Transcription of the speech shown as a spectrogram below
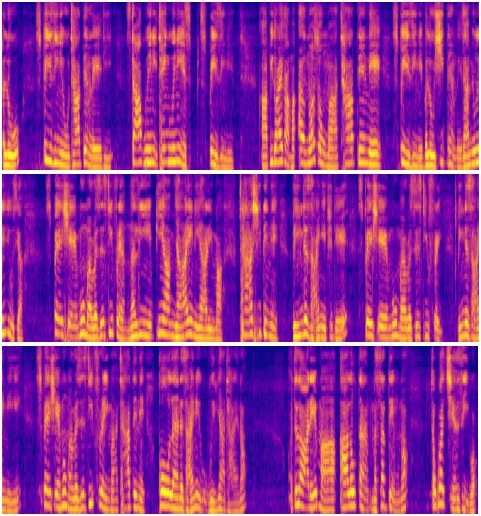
ဘယ်လို spacing တွေကိုထားတဲ့လဲဒီ star queen တွေ tank queen တွေရဲ့ spacing တွေအာပြီးတော့အဲ့ခါမှာ alnor စုံမှာထားတဲ့ spacing တွေဘယ်လိုရှိတဲ့လဲဒါမျိုးလေးတွေကိုဆရာ special movement resistive frame ငလျင်ပြင်းအားများတဲ့နေရာတွေမှာထားရှိတဲ့ beam design တွေဖြစ်တဲ့ special movement resistive frame beam design တွေ special movement resistive frame မှာထားတဲ့ column design တွေကိုဝေမျှထားတယ်နော်။ဟောတလာလေးမှာအားလုံးတန်မဆက်တင်ဘူးနော်။တဝက်ချင်းစီပေါ့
